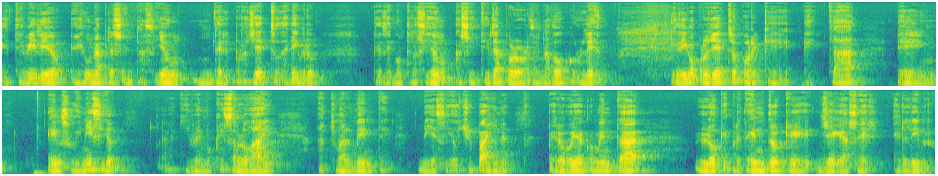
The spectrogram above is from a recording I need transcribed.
este vídeo es una presentación del proyecto de libro de demostración asistida por ordenador con LEAN. Y digo proyecto porque está en, en su inicio. Aquí vemos que solo hay actualmente 18 páginas, pero voy a comentar lo que pretendo que llegue a ser el libro.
